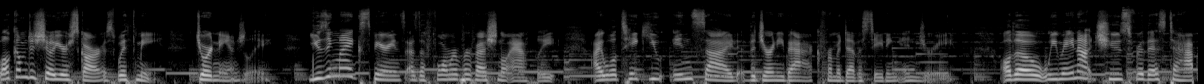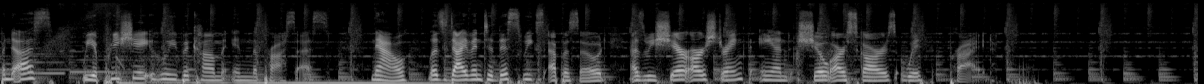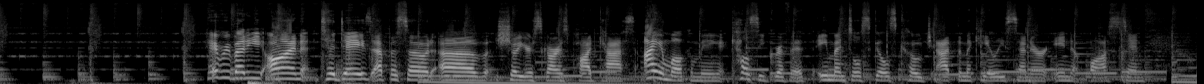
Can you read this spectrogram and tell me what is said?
Welcome to Show Your Scars with me, Jordan Angeli. Using my experience as a former professional athlete, I will take you inside the journey back from a devastating injury. Although we may not choose for this to happen to us, we appreciate who we become in the process. Now, let's dive into this week's episode as we share our strength and show our scars with pride. Everybody, on today's episode of Show Your Scars podcast, I am welcoming Kelsey Griffith, a mental skills coach at the Micheli Center in Boston.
